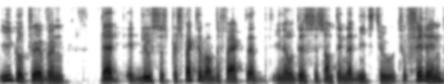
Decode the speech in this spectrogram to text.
ego driven that it loses perspective of the fact that you know this is something that needs to to fit in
